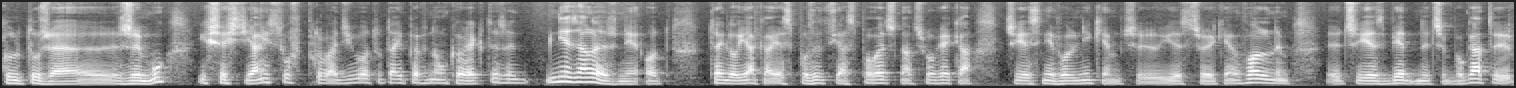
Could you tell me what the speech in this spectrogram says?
kulturze Rzymu i chrześcijaństwo wprowadziło tutaj pewną korektę, że niezależnie od tego, jaka jest pozycja społeczna człowieka, czy jest niewolnikiem, czy jest człowiekiem wolnym, y, czy jest biedny, czy bogaty,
